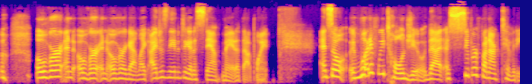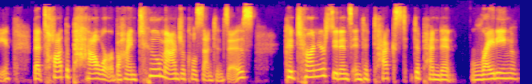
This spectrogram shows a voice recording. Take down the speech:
over and over and over again. Like I just needed to get a stamp made at that point. And so, what if we told you that a super fun activity that taught the power behind two magical sentences could turn your students into text dependent writing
